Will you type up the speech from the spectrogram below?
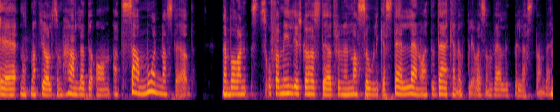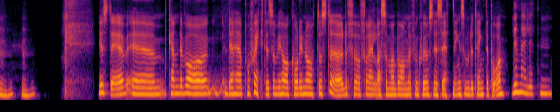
eh, något material som handlade om att samordna stöd. När mm. barn och familjer ska ha stöd från en massa olika ställen och att det där kan upplevas som väldigt belastande. Mm. Mm. Just det. Ehm, kan det vara det här projektet som vi har koordinatorstöd för föräldrar som har barn med funktionsnedsättning som du tänkte på? Det är möjligt. Mm.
